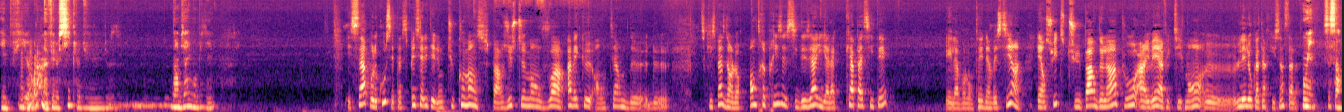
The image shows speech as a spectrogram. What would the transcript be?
Et puis mhm. voilà, on a fait le cycle d'un bien immobilier. Et ça, pour le coup, c'est ta spécialité. Donc, tu commences par justement voir avec eux en termes de, ce qui se passe dans leur entreprise, si déjà il y a la capacité et la volonté d'investir. Et ensuite, tu pars de là pour arriver effectivement euh, les locataires qui s'installent. Oui, c'est ça.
